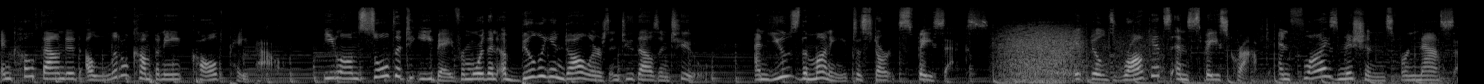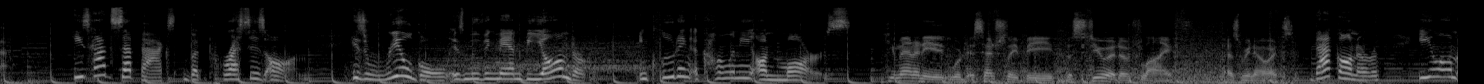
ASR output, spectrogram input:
and co founded a little company called PayPal. Elon sold it to eBay for more than a billion dollars in 2002 and used the money to start SpaceX. It builds rockets and spacecraft and flies missions for NASA. He's had setbacks, but presses on. His real goal is moving man beyond Earth, including a colony on Mars. Humanity would essentially be the steward of life as we know it. Back on Earth, Elon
